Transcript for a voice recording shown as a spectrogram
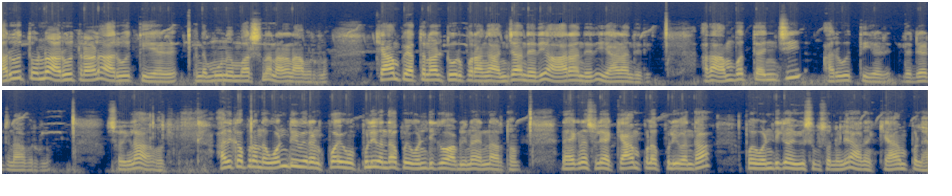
அறுபத்தொன்று அறுபத்தி நாலு அறுபத்தி ஏழு இந்த மூணு வருஷம் தான் நல்லா ஞாபகம் இருக்கணும். கேம்ப் எத்தனை நாள் டூர் போகிறாங்க அஞ்சாந்தேதி ஆறாந்தேதி ஏழாந்தேதி அதான் ஐம்பத்தஞ்சு அறுபத்தி ஏழு இந்த டேட்டு ஞாபகம் இருக்கணும். சரிங்களா? ஓகே. அதுக்கப்புறம் அந்த ஒண்டி வீரன் போய் புலி வந்தால் போய் ஒண்டிக்கோ அப்படின்னா என்ன அர்த்தம்? நான் ஏற்கனவே சொல்லியா கேம்பில் புலி வந்தால் போய் ஒண்டிக்கோ யூசுப் சொன்னேன் இல்லையா? அதான் கேம்பில்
